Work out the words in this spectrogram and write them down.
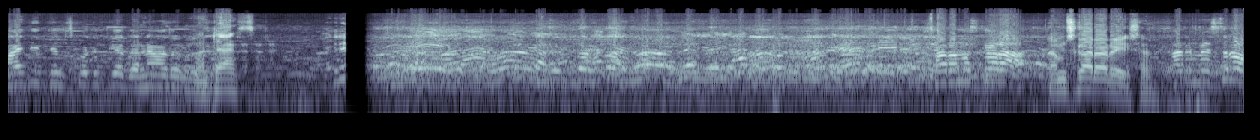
ಮಾಹಿತಿ ತಿಳಿಸ್ಕೊಟ್ಟಿದ್ದಕ್ಕೆ ಧನ್ಯವಾದಗಳು. ಥ್ಯಾಂಕ್ಸ್ ಸರ್ ಸರ್ ನಮಸ್ಕಾರ. ನಮಸ್ಕಾರ ರೀ ಸರ್. ಸರ್ ನಿಮ್ಮ ಹೆಸರು?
